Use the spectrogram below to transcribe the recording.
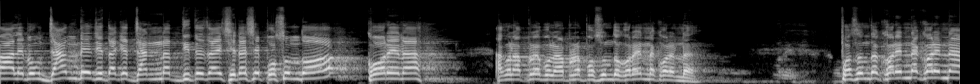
মাল এবং জান দিয়ে যে তাকে জান্নাত দিতে যায়, সেটা সে পছন্দ করে না। এখন আপনারা বলেন, আপনারা পছন্দ করেন না করেন না? পছন্দ করেন না করেন না?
